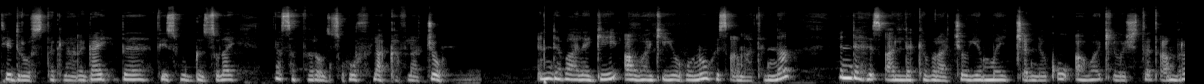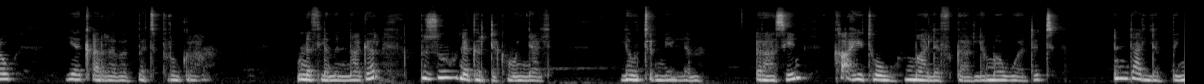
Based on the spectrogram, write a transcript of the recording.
ቴዎድሮስ ተክለአረጋይ በፌስቡክ ገጹ ላይ ያሰፈረውን ጽሑፍ ላካፍላችሁ። እንደ ባለጌ አዋቂ የሆኑ ሕፃናትና እንደ ሕፃን ለክብራቸው የማይጨነቁ አዋቂዎች ተጣምረው የቀረበበት ፕሮግራም። እውነት ለመናገር ብዙ ነገር ደክሞኛል፣ ለውጥም የለም። ራሴን ከአይቶ ማለፍ ጋር ለማዋደድ እንዳለብኝ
